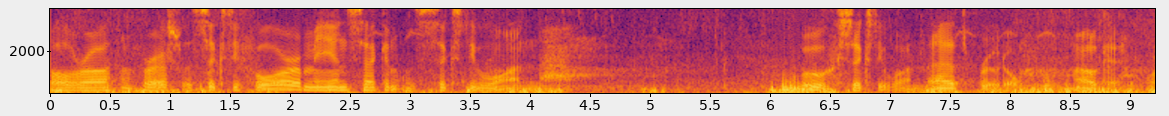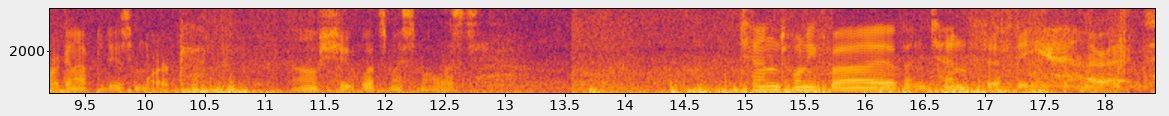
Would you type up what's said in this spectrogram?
Paul Roth in first with 64, me in second with 61. Ooh, 61. That's brutal. Okay, we're gonna have to do some work. Oh shoot, what's my smallest? 1025 and 1050. All right.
